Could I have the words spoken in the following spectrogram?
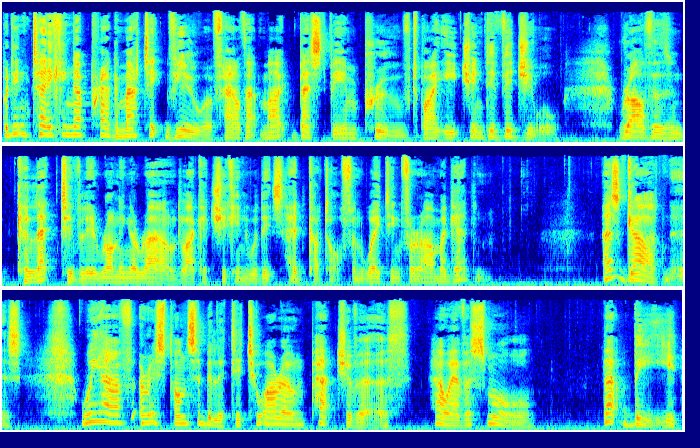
but in taking a pragmatic view of how that might best be improved by each individual, rather than collectively running around like a chicken with its head cut off and waiting for Armageddon. As gardeners, we have a responsibility to our own patch of earth, however small. That bee,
